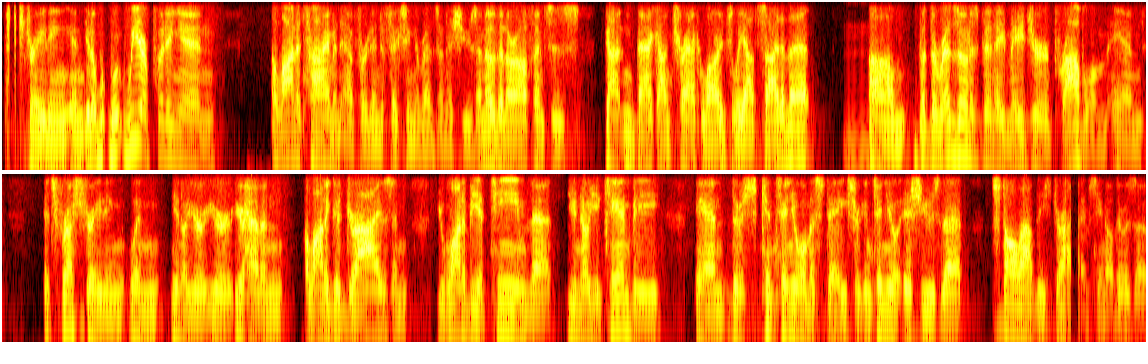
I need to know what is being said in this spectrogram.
frustrating, and you know we are putting in a lot of time and effort into fixing the red zone issues. I know that our offense has gotten back on track largely outside of that, mm-hmm. um, but the red zone has been a major problem, and it's frustrating when you know you're you're you're having a lot of good drives and you want to be a team that you know you can be, and there's continual mistakes or continual issues that stall out these drives. You know, there was a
